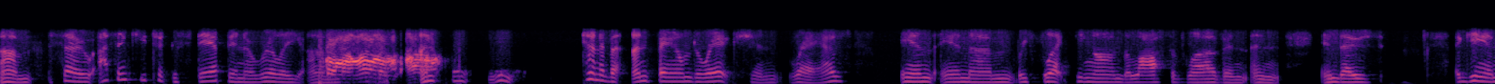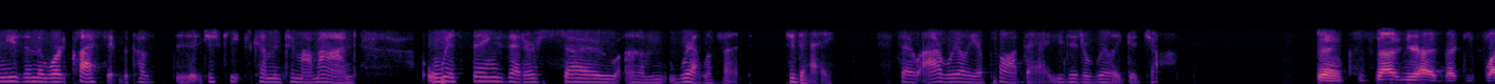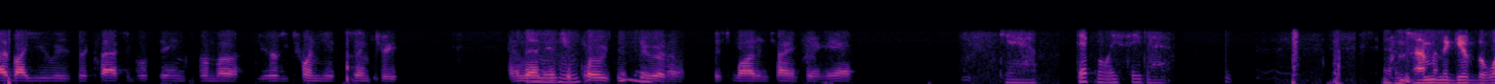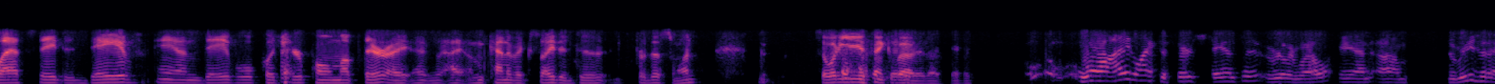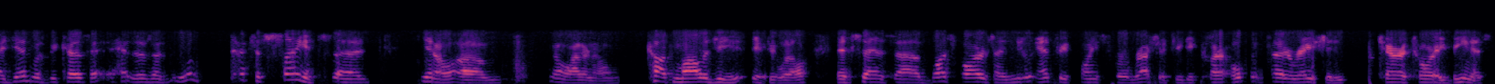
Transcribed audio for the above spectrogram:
Um, so I think you took a step in a really um, un- kind of an unfound direction, Raz, in in um, reflecting on the loss of love and and and those again using the word classic because it just keeps coming to my mind with things that are so um, relevant today. So I really applaud that. You did a really good job. Thanks. It's not in your head, Becky. Fly by You is a classical thing from uh, the early 20th century, and then Mhm. interposed into uh, this modern time frame. Yeah. Yeah, definitely see that. And I'm going to give the last say to Dave, and Dave will put your poem up there. I, I I'm kind of excited to for this one. So, what do you think about it, David? Well, I like the third stanza really well, and um, the reason I did was because there's a little touch of science, uh, you know, um, oh, I don't know, cosmology, if you will. It says uh, bus bars are new entry points for Russia to declare open federation territory Venus.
